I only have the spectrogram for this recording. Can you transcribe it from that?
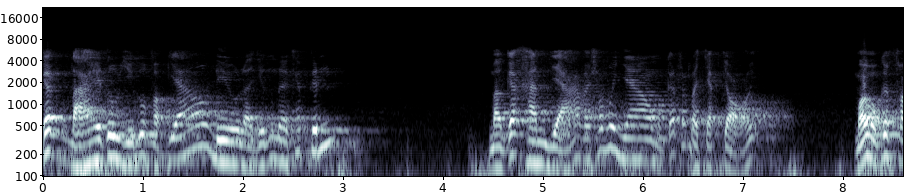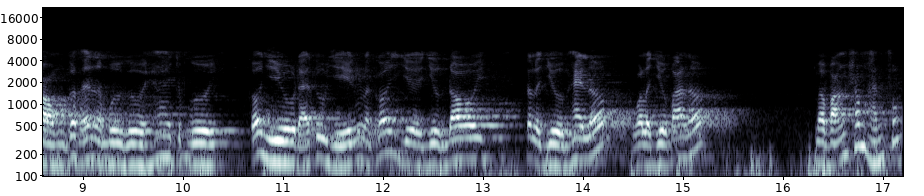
các đại tu viện của phật giáo đều là những nơi khép kín, mà các hành giả phải sống với nhau một cách rất là chặt chội. Mỗi một cái phòng có thể là 10 người, hai chục người, có nhiều đại tu viện là có giường đôi, tức là giường hai lớp hoặc là giường ba lớp mà vẫn sống hạnh phúc.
